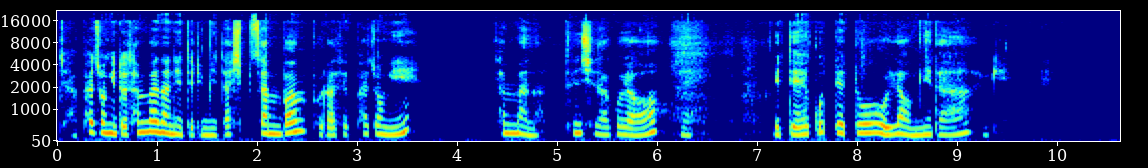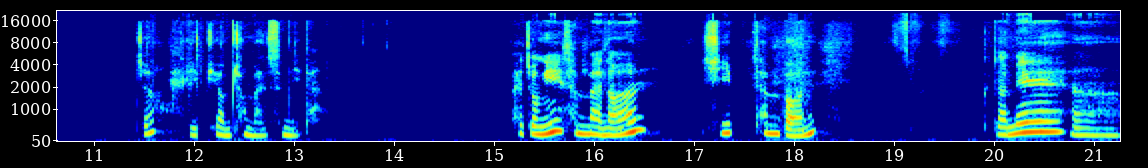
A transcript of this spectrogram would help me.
자, 파종이도 3만원에 드립니다. 13번 보라색 파종이 3만원. 튼실하고요. 네. 밑에 꽃대 또 올라옵니다. 여기. 보이시죠? 잎이 엄청 많습니다. 파종이 3만원 13번 그 다음에 어,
